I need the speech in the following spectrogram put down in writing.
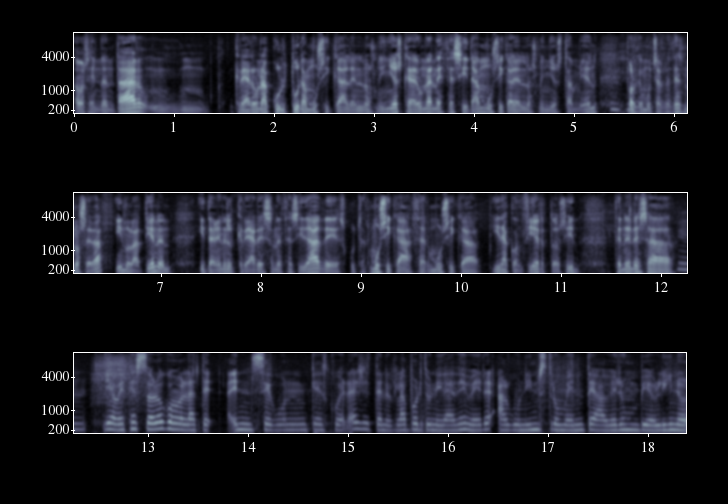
vamos a intentar mm, crear una cultura musical en los niños, crear una necesidad musical en los niños también, porque muchas veces no se da y no la tienen. Y también el crear esa necesidad de escuchar música, hacer música, ir a conciertos, ir, tener esa... Mm, Y a veces solo como la te- en según qué escuelas es tener la oportunidad de ver algún instrumento, a ver un violín o,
